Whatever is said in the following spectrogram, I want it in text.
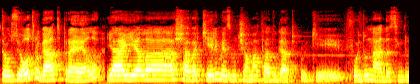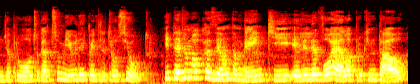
trouxe outro gato para ela. E aí ela achava que ele mesmo tinha matado o gato, porque foi do nada, assim, de um dia pro outro, o gato sumiu e de repente ele trouxe outro. E teve uma ocasião também que ele levou ela pro quintal.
